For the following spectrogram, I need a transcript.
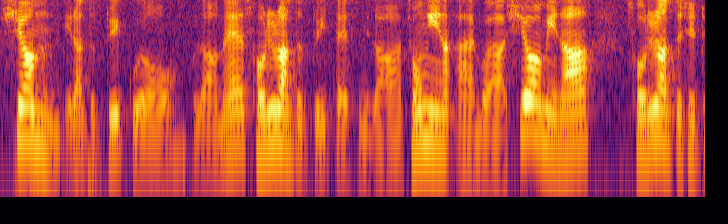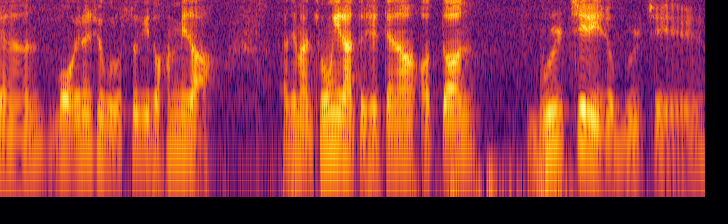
시험이란 뜻도 있고요. 그 다음에 서류란 뜻도 있다 했습니다. 종이나, 아, 뭐야, 시험이나 서류란 뜻일 때는 뭐 이런 식으로 쓰기도 합니다. 하지만 종이란 뜻일 때는 어떤 물질이죠, 물질.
